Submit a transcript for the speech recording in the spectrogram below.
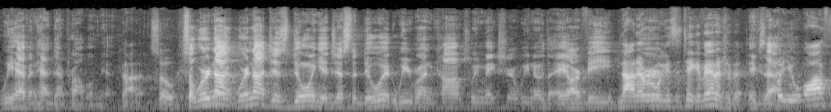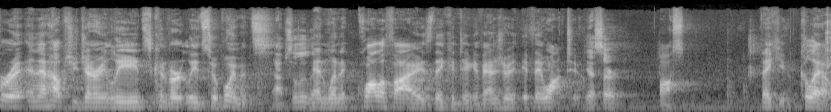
we haven't had that problem yet. Got it. So, So we're not, we're not just doing it just to do it. We run comps. We make sure we know the ARV. not everyone gets to take advantage of it. Exactly. But you offer it, and that helps you generate leads, convert leads to appointments. Absolutely. And when it qualifies, they can take advantage of it if they want to. Yes, sir. Awesome. Thank you. Kaleo.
